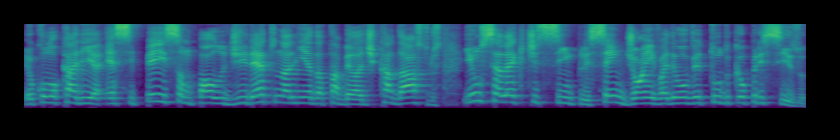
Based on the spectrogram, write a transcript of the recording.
Eu colocaria SP e São Paulo direto na linha da tabela de cadastros e um select simples sem join vai devolver tudo que eu preciso.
